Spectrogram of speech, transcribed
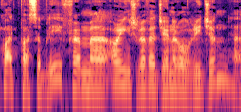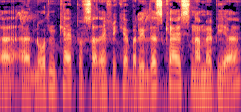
quite possibly from uh, Orange River General Region, uh, uh, Northern Cape of South Africa, but in this case, Namibia,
